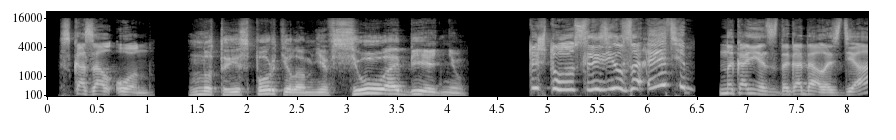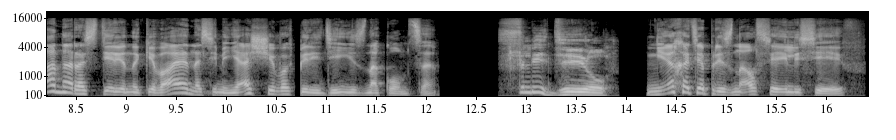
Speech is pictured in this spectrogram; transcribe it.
– сказал он. «Но ты испортила мне всю обедню!» «Ты что, следил за этим?» Наконец догадалась Диана, растерянно кивая на семенящего впереди незнакомца. «Следил!» – нехотя признался Елисеев.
